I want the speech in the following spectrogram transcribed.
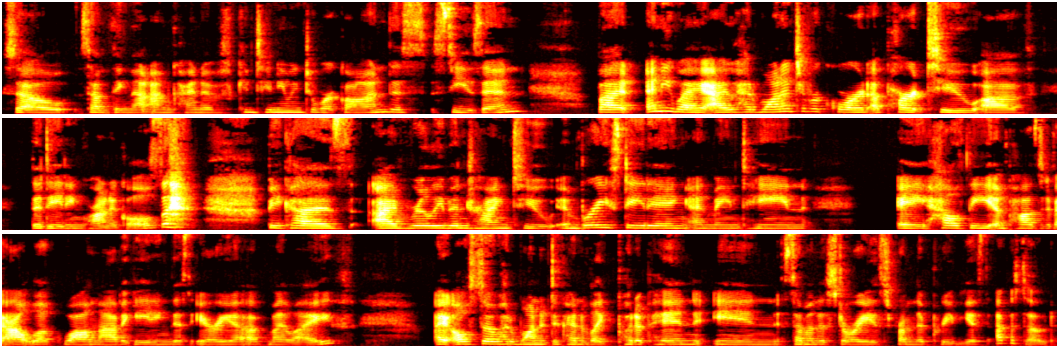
So, something that I'm kind of continuing to work on this season. But anyway, I had wanted to record a part two of the Dating Chronicles because I've really been trying to embrace dating and maintain a healthy and positive outlook while navigating this area of my life. I also had wanted to kind of like put a pin in some of the stories from the previous episode.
